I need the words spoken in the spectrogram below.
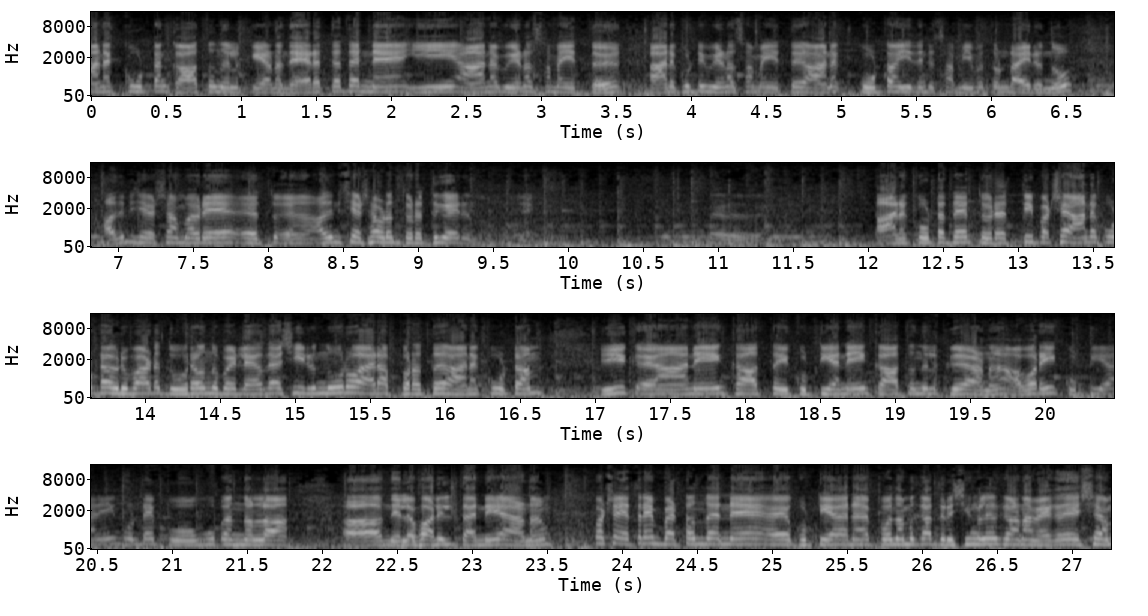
ആനക്കൂട്ടം കാത്തു നിൽക്കുകയാണ്. നേരത്തെ തന്നെ ഈ ആന വീണ സമയത്ത് ആനക്കുട്ടി വീണ സമയത്ത് ആനക്കൂട്ടം ഇതിന്റെ സമീപത്തുണ്ടായിരുന്നു. അതിനുശേഷം അവരെ അതിനുശേഷം അവിടെ തുരത്തുകയായിരുന്നു. അല്ലേ? ആനക്കൂട്ടത്തെ തുരത്തി. പക്ഷേ ആനക്കൂട്ടം ഒരുപാട് ദൂരമൊന്നും പോയില്ല. ഏകദേശം ഇരുന്നൂറ് അരപ്പുറത്ത് ആനക്കൂട്ടം ഈ ആനയും കാത്ത് ഈ കുട്ടിയാനയും കാത്തു നിൽക്കുകയാണ്. അവർ ഈ കുട്ടിയാനയും കൊണ്ടേ പോകൂ എന്നുള്ള നിലപാടിൽ തന്നെയാണ്. പക്ഷേ എത്രയും പെട്ടെന്ന് തന്നെ കുട്ടിയാന ഇപ്പോൾ നമുക്ക് ആ ദൃശ്യങ്ങളിൽ കാണാം. ഏകദേശം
